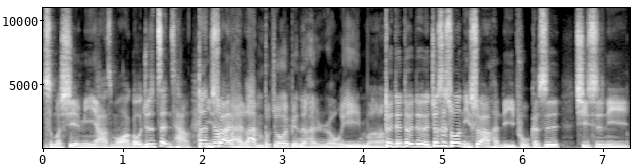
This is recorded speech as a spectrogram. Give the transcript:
什么泄密啊，什么挖沟，就是正常。但你虽然很烂，不就会变得很容易吗？对对对对，就是说你虽然很离谱，可是其实你。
